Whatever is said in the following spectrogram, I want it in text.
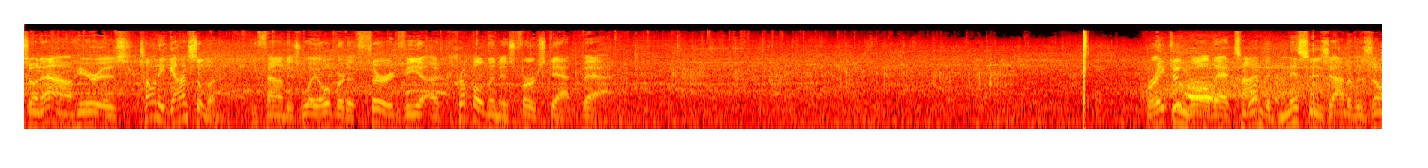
So now here is Tony Gonsolin. He found his way over to third via a triple in his first at bat. Breaking ball that time that misses out of the zone.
